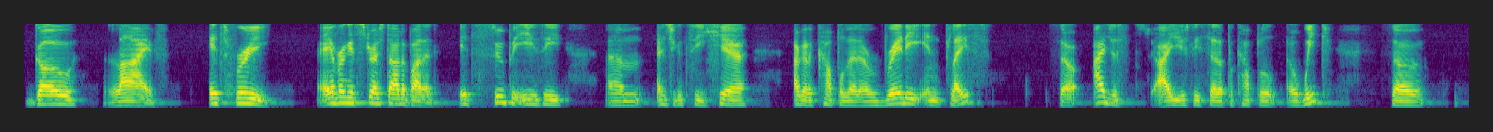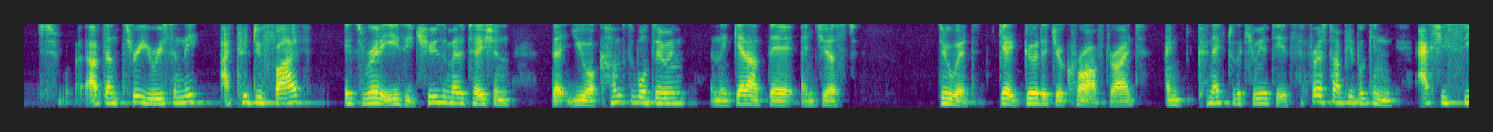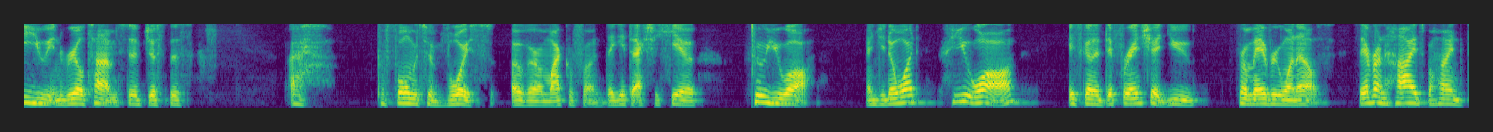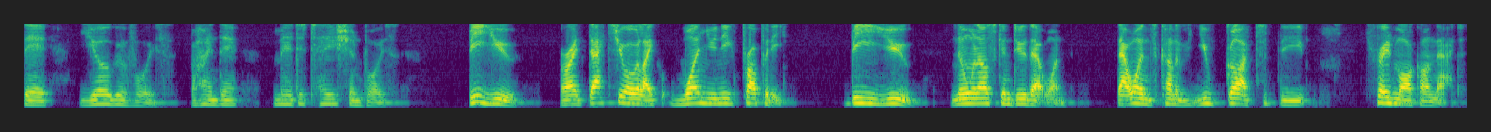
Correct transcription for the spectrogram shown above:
go live. It's free. Everyone gets stressed out about it. It's super easy. Um, as you can see here, I got a couple that are already in place. So I just I usually set up a couple a week. So I've done three recently. I could do five. It's really easy. Choose a meditation that you are comfortable doing and then get out there and just do it. Get good at your craft, right? And connect with the community. It's the first time people can actually see you in real time instead of just this uh, performative voice over a microphone. They get to actually hear who you are. And you know what? Who you are is going to differentiate you from everyone else. So everyone hides behind their yoga voice, behind their meditation voice. Be you. All right, that's your like one unique property. Be you. No one else can do that one. That one's kind of you've got the trademark on that.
